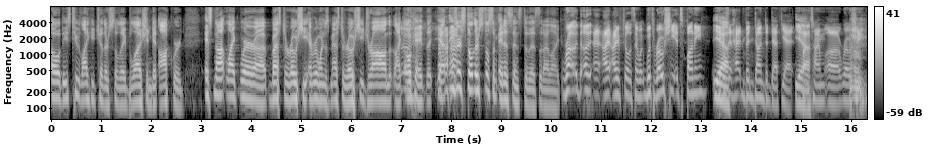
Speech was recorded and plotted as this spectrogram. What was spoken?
oh, these two like each other, so they blush and get awkward. It's not like where uh, Master Roshi, everyone is Master Roshi drawn. Like, okay, the, yeah, these are still there's still some innocence to this that I like. Ro- uh, I, I feel the same way with Roshi. It's funny Yeah. because it hadn't been done to death yet Yeah. by the time uh, Roshi.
